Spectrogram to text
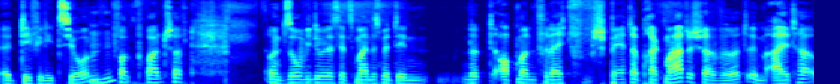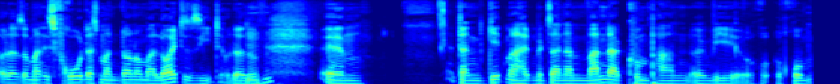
äh, Definition Mhm. von Freundschaft. Und so wie du das jetzt meintest mit den, ne, ob man vielleicht später pragmatischer wird im Alter oder so, man ist froh, dass man doch nochmal Leute sieht oder so. Mhm. Ähm, dann geht man halt mit seinem Wanderkumpan irgendwie rum,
